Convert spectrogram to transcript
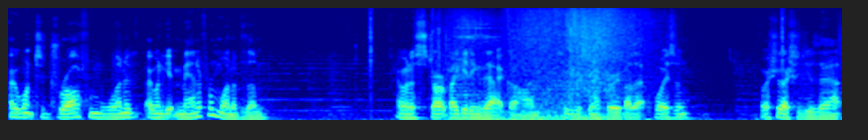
I want to draw from one of, I want to get mana from one of them. I want to start by getting that gone, so we just don't have to worry about that poison. Or I should actually do that.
